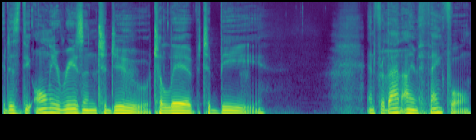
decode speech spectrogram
It is the only reason to do, to live, to be. And for that, I am thankful.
